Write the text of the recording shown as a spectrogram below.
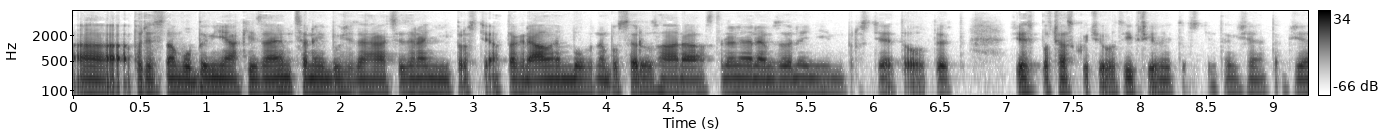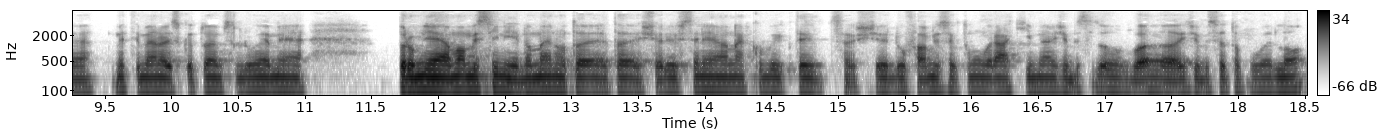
A, protože se tam objeví nějaký zájemce, nebo že ten hráč se zraní prostě a tak dále, nebo, nebo se rozhádá s trenérem, s vedením, prostě je to, to, že je potřeba skočit o té příležitosti. Takže, takže my ty jména diskutujeme, sledujeme je. Pro mě, já mám myslím jedno jméno, to je, to je Sheriff Sinian, jakoby, který ještě doufám, že se k tomu vrátíme, že by se to, že by se to povedlo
